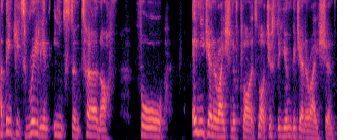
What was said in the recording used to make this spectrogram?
I mm. think it's really an instant turn off for any generation of clients not just the younger generation.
